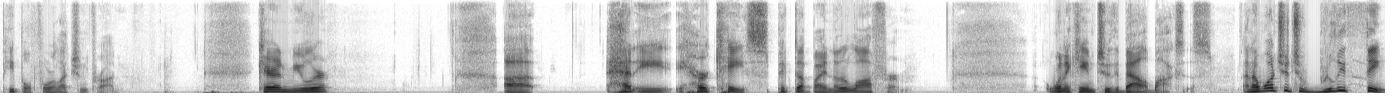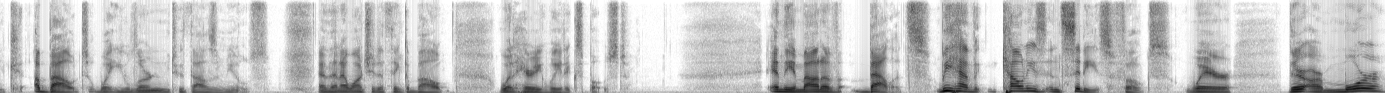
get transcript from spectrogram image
people for election fraud. Karen Mueller uh, had a her case picked up by another law firm when it came to the ballot boxes. And I want you to really think about what you learned in 2000 Mules. And then I want you to think about what Harry Wait exposed and the amount of ballots. We have counties and cities, folks, where there are more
